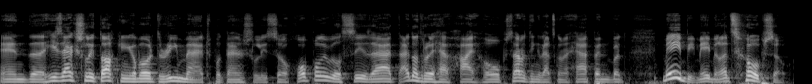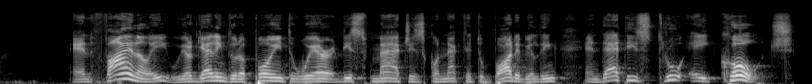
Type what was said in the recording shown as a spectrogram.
and uh, he's actually talking about rematch potentially. So hopefully we'll see that. I don't really have high hopes. I don't think that's gonna happen, but maybe, maybe. Let's hope so. And finally, we are getting to the point where this match is connected to bodybuilding, and that is through a coach.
